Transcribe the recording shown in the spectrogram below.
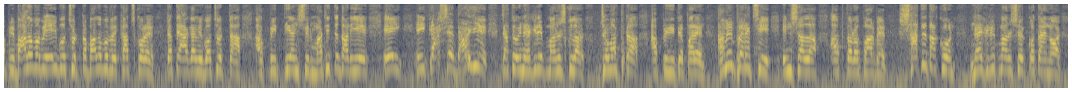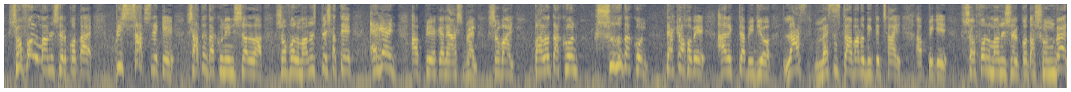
আপনি ভালোভাবে এই বছরটা ভালোভাবে কাজ করেন যাতে আগামী বছরটা আপনি টিএনসির মাটিতে দাঁড়িয়ে, এই এই গাছে দাঁড়িয়ে যাতে ওই নেগেটিভ মানুষগুলোর জবাবটা আপনি দিতে পারেন। আমি পেরেছি, ইনশাল্লাহ আপনারাও পারবেন। সাথে থাকুন নেগেটিভ মানুষের কথায় নয়, সফল মানুষের কথায় বিশ্বাস রেখে সাথে থাকুন, ইনশাল্লাহ। সফল মানুষদের সাথে এগেইন আপনি এখানে আসবেন। সবাই ভালো থাকুন শুধু থাকুন দেখা হবে। আরেকটা ভিডিও লাস্ট মেসেজটা আবারও দিতে চাই। আপনি কি সফল মানুষের কথা শুনবেন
